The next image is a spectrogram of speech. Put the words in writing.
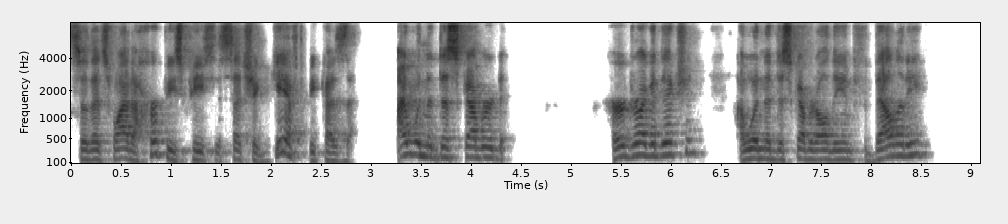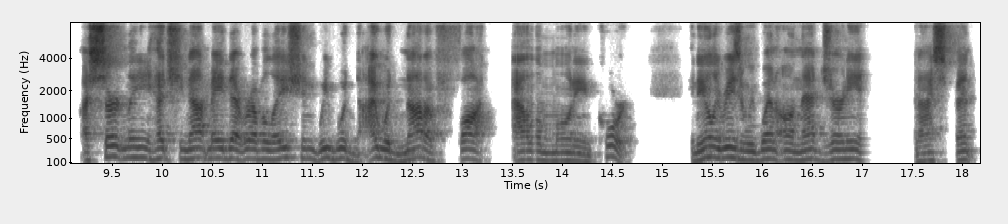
so that's why the herpes piece is such a gift because I wouldn't have discovered her drug addiction. I wouldn't have discovered all the infidelity. I certainly, had she not made that revelation, we wouldn't, I would not have fought alimony in court. And the only reason we went on that journey and I spent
